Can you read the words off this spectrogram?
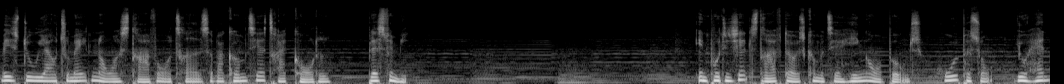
hvis du i automaten over straffeovertrædelser var kommet til at trække kortet blasfemi. En potentiel straf, der også kommer til at hænge over bogens hovedperson, Johan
